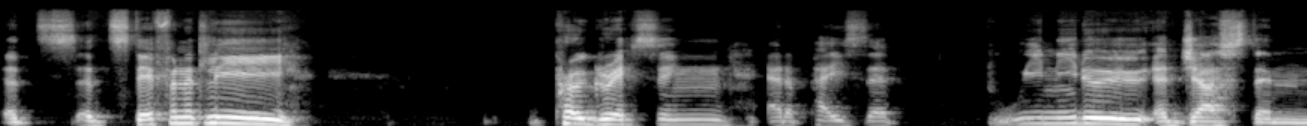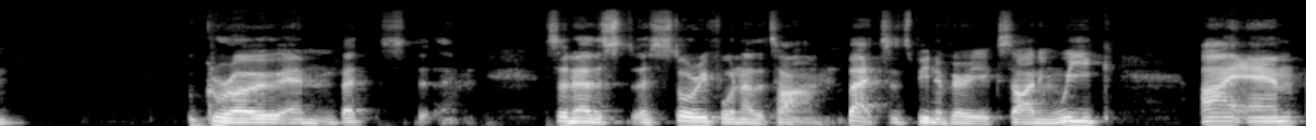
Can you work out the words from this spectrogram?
it's it's definitely progressing at a pace that we need to adjust and grow and but it's another story for another time. But it's been a very exciting week. I am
